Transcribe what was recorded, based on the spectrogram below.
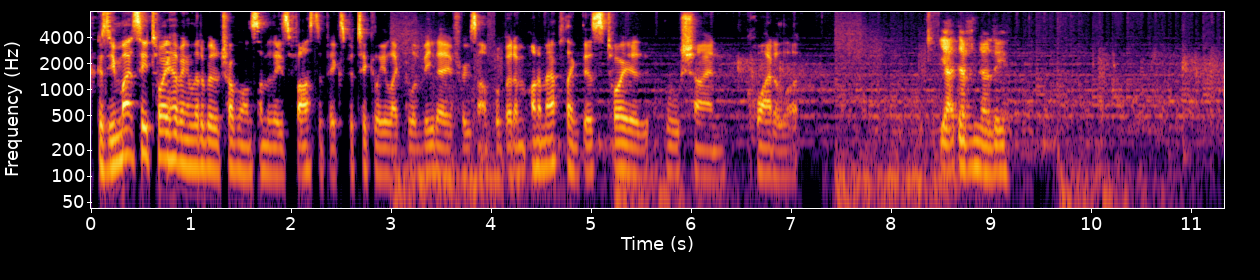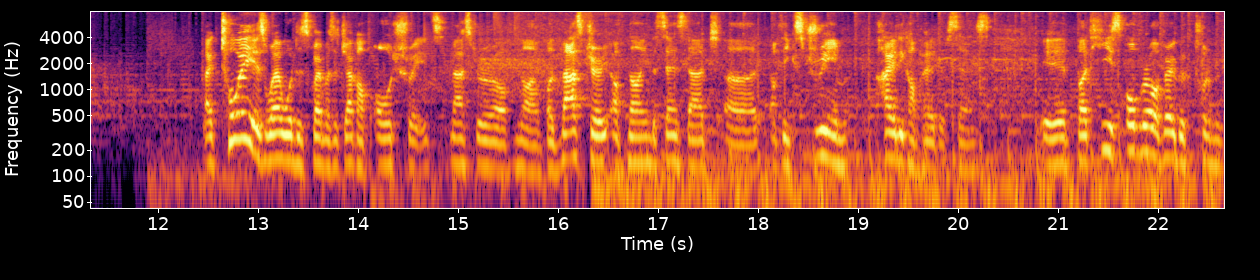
Because you might see Toy having a little bit of trouble on some of these faster picks, particularly like Levide, for example, but on a map like this, Toy will shine quite a lot. Yeah, definitely. Like Toy is what I would describe as a jack of all trades, master of none, but master of none in the sense that uh, of the extreme, highly competitive sense. Uh, but he's overall a very good tournament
